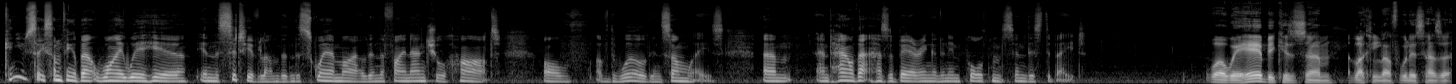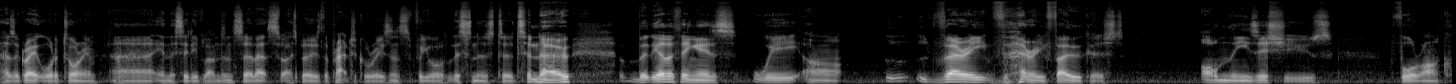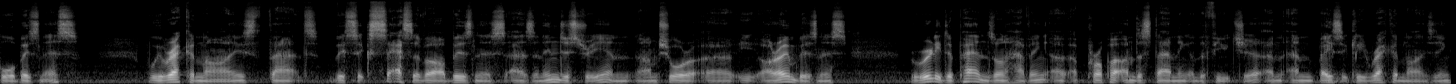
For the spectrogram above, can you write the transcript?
Can you say something about why we're here in the city of London, the square mile, in the financial heart of, of the world in some ways, um, and how that has a bearing and an importance in this debate? Well, we're here because, um, luckily enough, Willis has a has a great auditorium uh, in the city of London. So that's, I suppose, the practical reasons for your listeners to, to know. But the other thing is, we are very, very focused on these issues for our core business. We recognise that the success of our business as an industry, and I'm sure uh, our own business, really depends on having a, a, proper understanding of the future and, and basically recognizing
